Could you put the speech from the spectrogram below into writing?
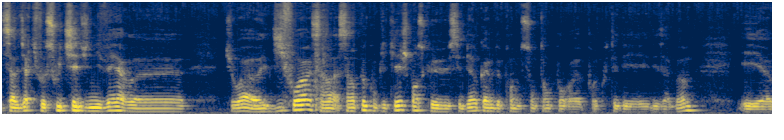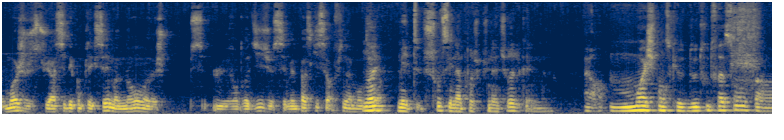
ça veut dire qu'il faut switcher d'univers, euh, tu vois, dix fois. C'est un, un peu compliqué. Je pense que c'est bien quand même de prendre son temps pour, pour écouter des, des albums. Et moi, je suis assez décomplexé maintenant. je- le vendredi, je sais même pas ce qui sort finalement. Ouais, mais je trouve que c'est une approche plus naturelle quand même. Alors, moi, je pense que de toute façon, enfin,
